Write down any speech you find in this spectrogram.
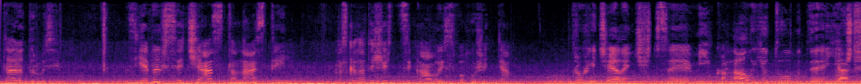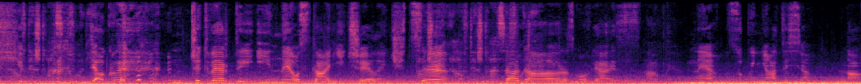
Вітаю, друзі! З'явився час та настрій розказати щось цікаве із свого життя. Другий челендж це мій канал YouTube, де я дякую. Четвертий і не останній челендж це Дада розмовляє з нами. Не зупинятися на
